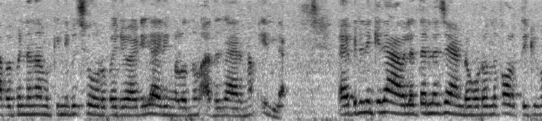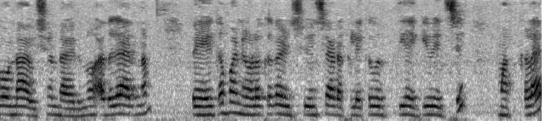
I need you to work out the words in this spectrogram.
അപ്പോൾ പിന്നെ നമുക്ക് നമുക്കിനിയിപ്പോൾ ചോറ് പരിപാടി കാര്യങ്ങളൊന്നും അത് കാരണം ഇല്ല. പിന്നെ എനിക്ക് രാവിലെ തന്നെ ചേണ്ട കൂടെ ഒന്ന് പുറത്തേക്ക് പോകേണ്ട ആവശ്യം ഉണ്ടായിരുന്നു. അത് കാരണം വേഗം പണികളൊക്കെ കഴിച്ചു വെച്ച് അടുക്കളയൊക്കെ വൃത്തിയാക്കി വെച്ച് മക്കളെ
